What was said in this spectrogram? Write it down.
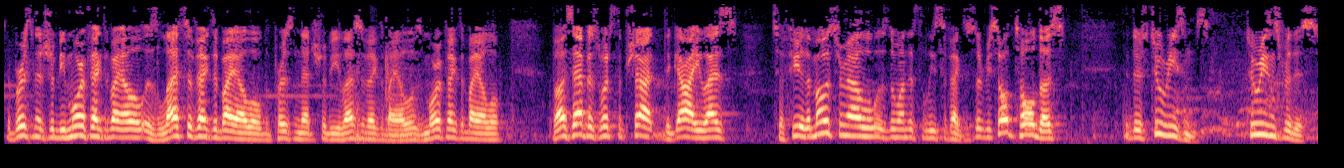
the person that should be more affected by Elul is less affected by Elul. The person that should be less affected by Elul is more affected by Elul. Vas happens, what's the pshat? The guy who has to fear the most from Elul is the one that's the least affected. So the result told us that there's two reasons. Two reasons for this.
